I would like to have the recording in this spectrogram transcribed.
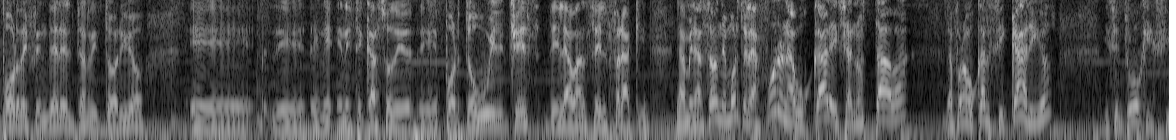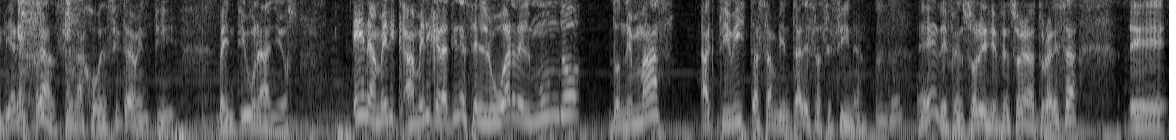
por defender el territorio, eh, de- en, este caso de, Puerto Wilches, del avance del fracking. La amenazaron de muerte, la fueron a buscar, ella no estaba, la fueron a buscar sicarios y se tuvo que exiliar en Francia, una jovencita de 20 21 años. En América, América Latina es el lugar del mundo donde más activistas ambientales asesinan. ¿Eh? Defensores y defensores de la naturaleza. Eh,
